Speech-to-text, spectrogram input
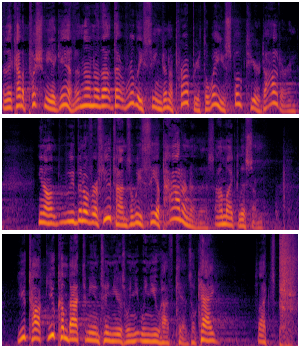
And they kind of push me again. And no, no, that, that really seemed inappropriate, the way you spoke to your daughter. And, you know, we've been over a few times and we see a pattern of this. I'm like, listen, you talk, you come back to me in 10 years when you, when you have kids, okay? It's like, pfft.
